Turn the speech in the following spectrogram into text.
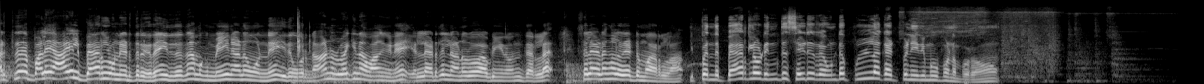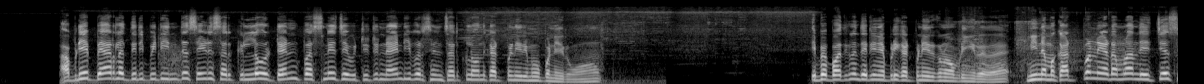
அடுத்தது பழைய ஆயில் பேரல் ஒன்று எடுத்துருக்கிறேன். இதுதான் நமக்கு மெயினான ஒன்று இது ஒரு நானூறுவாய்க்கு நான் வாங்கினேன். எல்லா இடத்துலையும் நானூறுவா அப்படிங்கிற வந்து தெரில சில இடங்கள் ரேட்டு மாறலாம். இப்போ இந்த பேரலோட இந்த சைடு ரவுண்டை ஃபுல்லாக கட் பண்ணி ரிமூவ் பண்ண போகிறோம் அப்படியே பேரில் திருப்பிட்டு இந்த சைடு சர்க்கிளில் ஒரு டென் பர்சன்டேஜை விட்டுட்டு நைன்டி பர்சன்ட் சர்க்கிளில் வந்து கட் பண்ணி ரிமூவ் பண்ணிடுவோம் இப்போ பார்த்தீங்கன்னா தெரியும் எப்படி கட் பண்ணியிருக்கணும் அப்படிங்கிறத. நீ நம்ம கட் பண்ண இடம்லாம் அந்த எச்எஸ்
